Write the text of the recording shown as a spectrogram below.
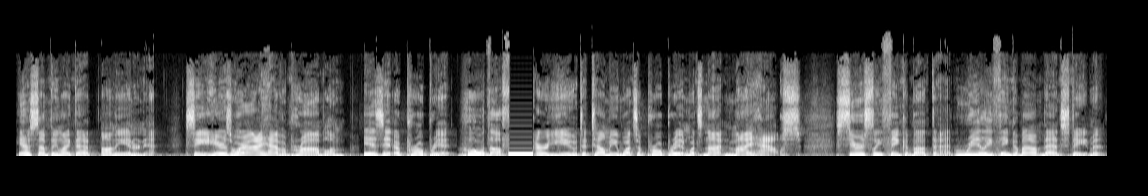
you know, something like that on the internet? See, here's where I have a problem. Is it appropriate? Who the f- are you to tell me what's appropriate and what's not in my house? Seriously, think about that. Really think about that statement.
